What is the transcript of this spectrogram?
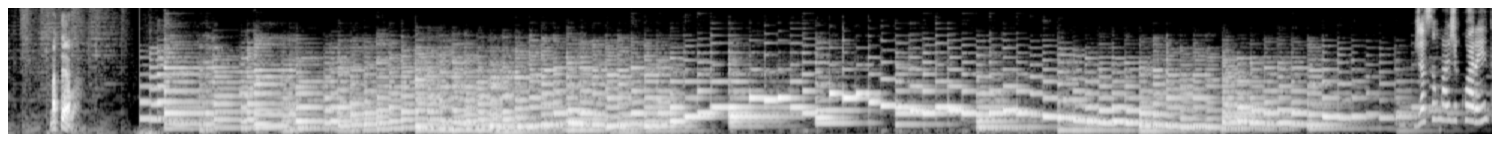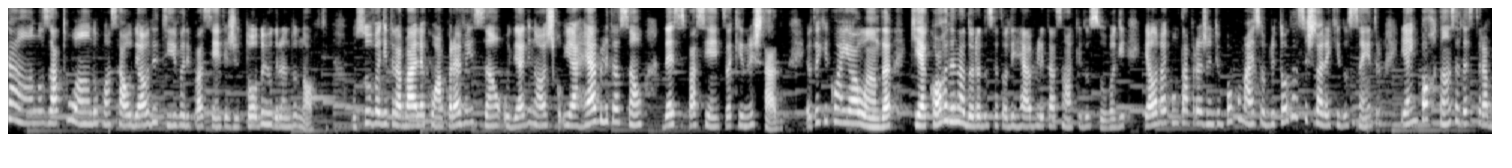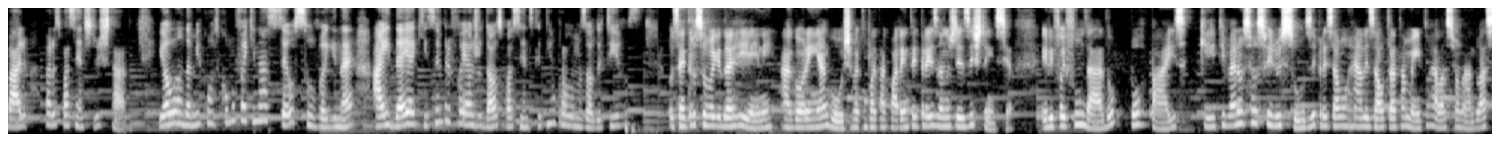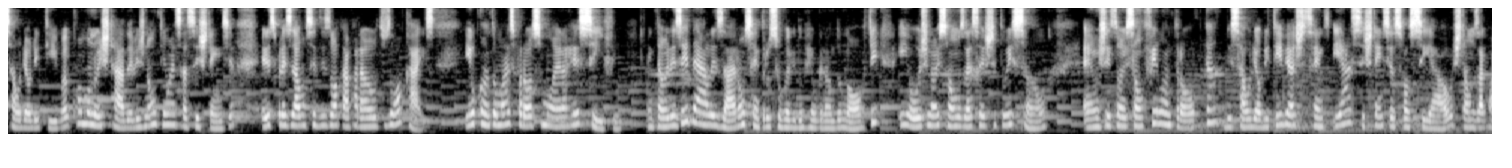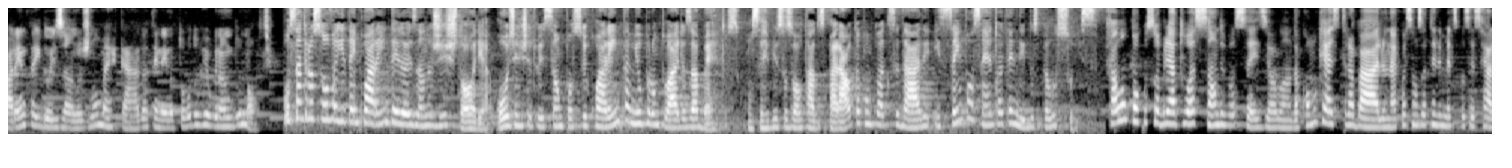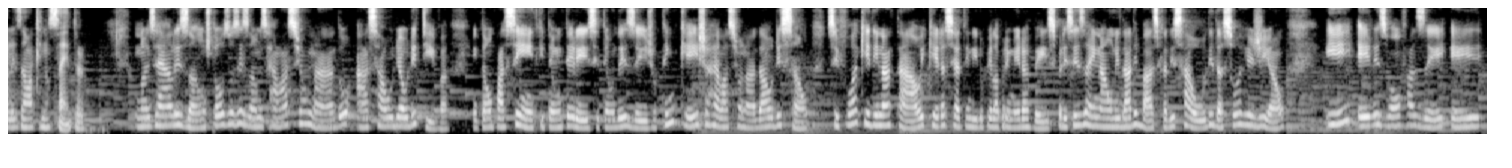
Na tela. 40 anos atuando com a saúde auditiva de pacientes de todo o Rio Grande do Norte. O SUVAG trabalha com a prevenção, o diagnóstico e a reabilitação desses pacientes aqui no estado. Eu estou aqui com a Yolanda, que é coordenadora do setor de reabilitação aqui do SUVAG, e ela vai contar para a gente um pouco mais sobre toda essa história aqui do centro e a importância desse trabalho para os pacientes do estado. Yolanda, me conte como foi que nasceu o SUVAG, né? A ideia aqui sempre foi ajudar os pacientes que tinham problemas auditivos? O Centro Suvag do RN, agora em agosto, vai completar 43 anos de existência. Ele foi fundado por pais que tiveram seus filhos surdos e precisavam realizar o tratamento relacionado à saúde auditiva. Como no estado eles não tinham essa assistência, eles precisavam se deslocar para outros locais. E o canto mais próximo era Recife. Então, eles idealizaram o Centro Suvag do Rio Grande do Norte e hoje nós somos essa instituição é uma instituição filantrópica de saúde auditiva e assistência social. Estamos há 42 anos no mercado, atendendo todo o Rio Grande do Norte. O Centro Sulvag tem 42 anos de história. Hoje a instituição possui 40 mil prontuários abertos, com serviços voltados para alta complexidade e 100% atendidos pelo SUS. Fala um pouco sobre a atuação de vocês, Yolanda. Como que é esse trabalho, né? Quais são os atendimentos que vocês realizam aqui no centro? Nós realizamos todos os exames relacionados à saúde auditiva. Então, o paciente que tem um interesse, tem um desejo, tem queixa relacionada à audição, se for aqui de Natal e queira ser atendido pela primeira vez, precisa ir na unidade básica de saúde da sua região e eles vão fazer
